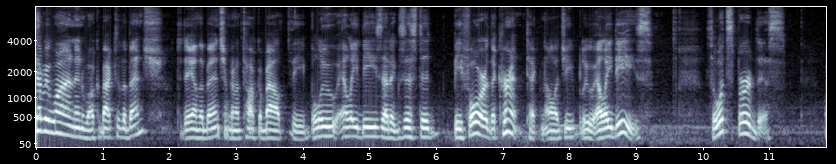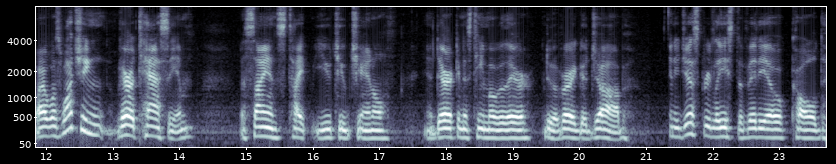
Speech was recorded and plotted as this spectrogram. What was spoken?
everyone and welcome back to the bench. Today on the bench I'm going to talk about the blue LEDs that existed before the current technology, blue LEDs. So what spurred this? Well, I was watching Veritasium, a science type YouTube channel. You know, Derek and his team over there do a very good job. And he just released a video called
